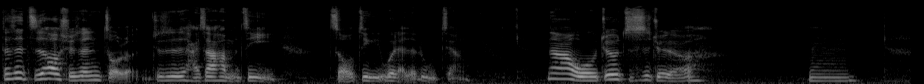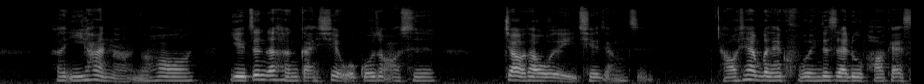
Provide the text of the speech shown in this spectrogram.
但是之后学生走了，就是还是要他们自己走自己未来的路这样。那我就只是觉得。嗯，很遗憾呐，然后也真的很感谢我国中老师教导我的一切这样子。好，我现在不能哭了，你这是在录 podcast。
